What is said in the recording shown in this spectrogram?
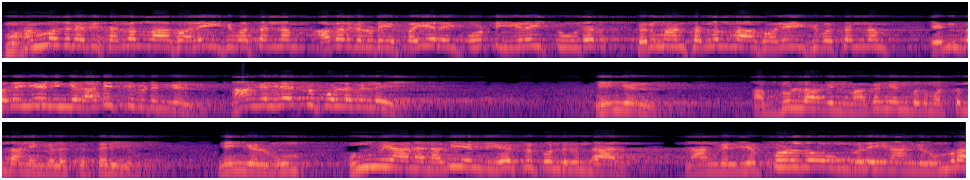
முகமது நபி சல்லல்லாஹு அலைஹி வசல்லம் அவர்களுடைய பெயரை போட்டு இறை தூதர் பெருமான் சல்லல்லாஹு அலைஹி வசல்லம் என்பதையே நீங்கள் அடித்து விடுங்கள். நாங்கள் ஏற்றுக்கொள்ளவில்லை. நீங்கள் அப்துல்லாவின் மகன் என்பது மட்டும்தான் எங்களுக்கு தெரியும். நீங்கள் உம்- உண்மையான நபி என்று ஏற்றுக்கொண்டிருந்தால் நாங்கள் எப்பொழுதோ உங்களை நாங்கள் உம்ரா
